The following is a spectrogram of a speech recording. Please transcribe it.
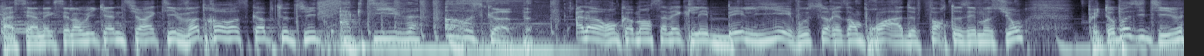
Passez un excellent week-end sur Active, votre horoscope tout de suite. Active horoscope. Alors, on commence avec les béliers. Vous serez en proie à de fortes émotions, plutôt positives,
